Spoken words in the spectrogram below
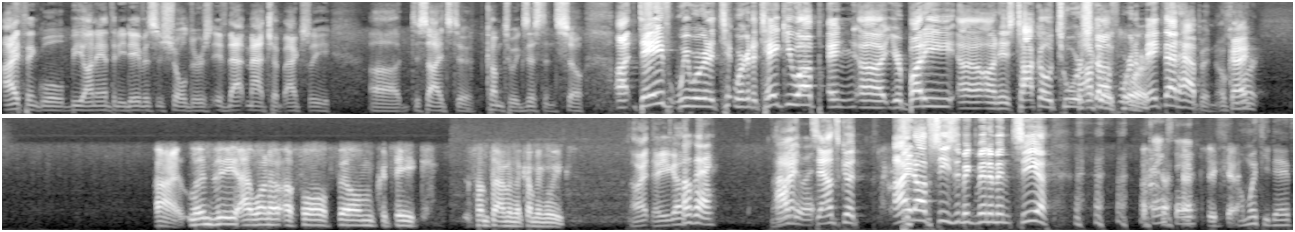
I think will be on Anthony Davis's shoulders if that matchup actually uh, decides to come to existence. So, uh, Dave, we were going to we're going to take you up and uh, your buddy uh, on his taco tour taco stuff. Tour. We're going to make that happen. Okay. Smart. All right, Lindsay, I want a, a, full film critique sometime in the coming weeks. All right, there you go. Okay. All I'll right, do it. Sounds good. All right, off season McMenamin. See ya. Thanks, Dave. I'm with you, Dave.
